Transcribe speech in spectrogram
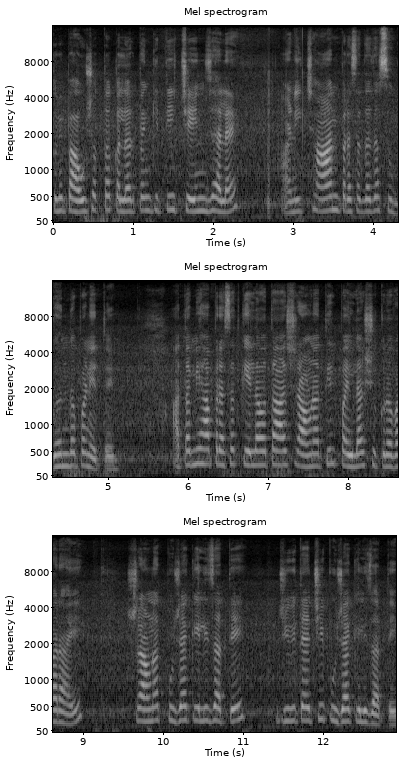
तुम्ही पाहू शकता कलर पण किती चेंज झाला आहे आणि छान प्रसादाचा सुगंध पण येतो आहे आता मी हा प्रसाद केला होता आज श्रावणातील पहिला शुक्रवार आहे. श्रावणात पूजा केली जाते जीविताची पूजा केली जाते.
